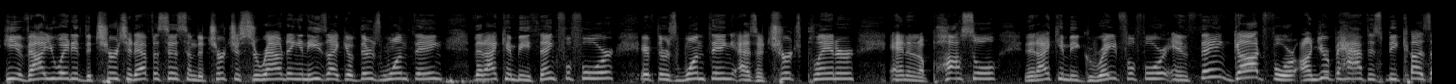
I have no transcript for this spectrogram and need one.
He evaluated the church at Ephesus and the churches surrounding, and he's like, if there's one thing that I can be thankful for, if there's one thing as a church planner and an apostle that I can be grateful for and thank God for on your behalf, is because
